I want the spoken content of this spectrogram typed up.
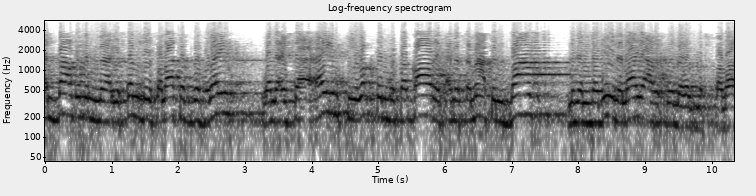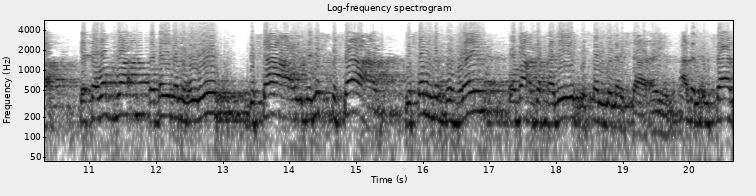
البعض منا يصلي صلاة الظهرين والعشاءين في وقت متقارب. أنا سمعت البعض من الذين لا يعرفون وزن الصلاة. يتوضأ وبين الغروب بساعة أو بنصف ساعة يصلي الظهرين وبعد قليل يصلي العشاءين. هذا الإنسان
